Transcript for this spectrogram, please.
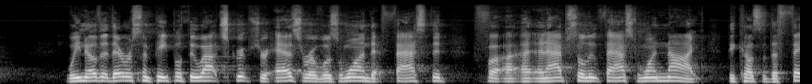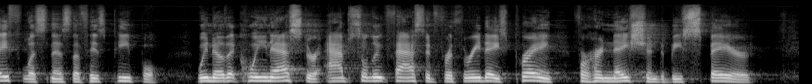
We know that there were some people throughout Scripture. Ezra was one that fasted for uh, an absolute fast one night because of the faithlessness of his people. We know that Queen Esther absolute fasted for three days, praying for her nation to be spared.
